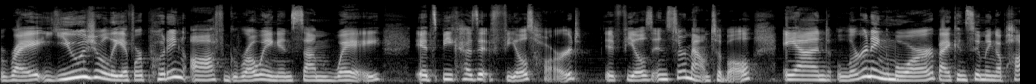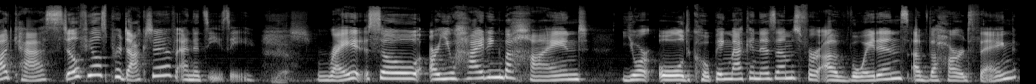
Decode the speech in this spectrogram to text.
right? Usually, if we're putting off growing in some way, it's because it feels hard. It feels insurmountable. And learning more by consuming a podcast still feels productive and it's easy. Yes. Right? So, are you hiding behind your old coping mechanisms for avoidance of the hard thing?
